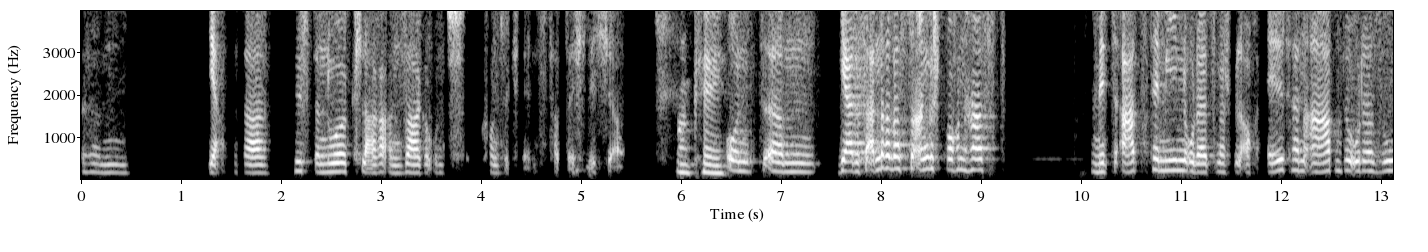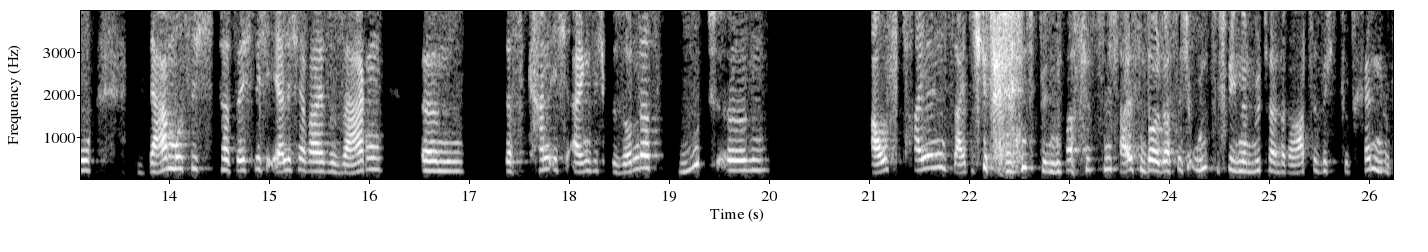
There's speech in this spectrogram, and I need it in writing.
ähm, ja, da hilft dann nur klare Ansage und Konsequenz tatsächlich, ja. Okay. Und ähm, ja, das andere, was du angesprochen hast, mit Arztterminen oder zum Beispiel auch Elternabende oder so, da muss ich tatsächlich ehrlicherweise sagen, ähm, das kann ich eigentlich besonders gut ähm, aufteilen, seit ich getrennt bin, was jetzt nicht heißen soll, dass ich unzufriedenen Müttern rate, sich zu trennen.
